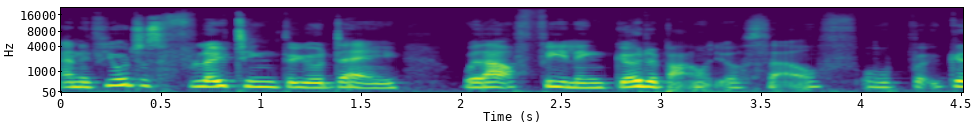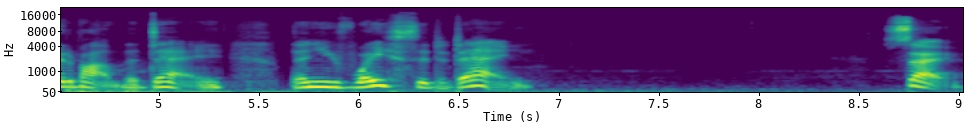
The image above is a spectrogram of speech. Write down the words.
And if you're just floating through your day without feeling good about yourself or good about the day, then you've wasted a day. So,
